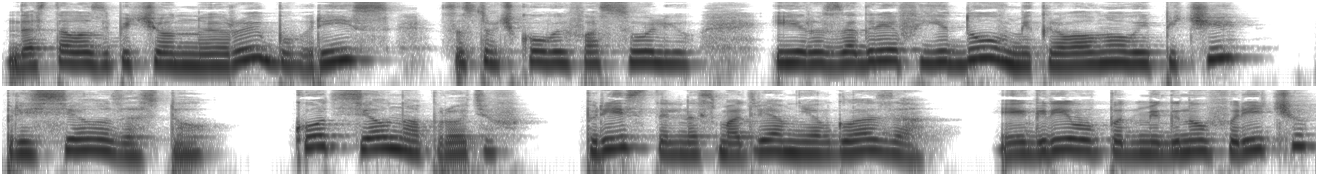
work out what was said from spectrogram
Достала запеченную рыбу, рис со стручковой фасолью и, разогрев еду в микроволновой печи, присела за стол. Кот сел напротив, пристально смотря мне в глаза. Игриво подмигнув Ричу,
